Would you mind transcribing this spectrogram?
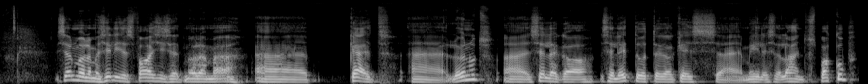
seal me oleme sellises faasis, et me oleme äh, käed äh, löönud äh, sellega, selle ettevõttega, kes äh, meile seda lahendust pakub.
